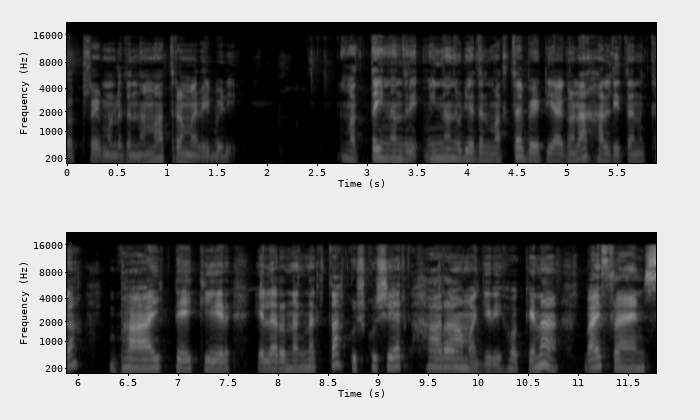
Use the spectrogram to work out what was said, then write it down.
ಸಬ್ಸ್ಕ್ರೈಬ್ ಮಾಡೋದನ್ನು ಮಾತ್ರ ಮರಿಬೇಡಿ. ಮತ್ತೆ ಇನ್ನೊಂದು ಇನ್ನೊಂದು ವಿಡಿಯೋದಲ್ಲಿ ಮತ್ತೆ ಭೇಟಿಯಾಗೋಣ. ಅಲ್ಲಿ ತನಕ ಬಾಯ್, ಟೇಕ್ ಕೇರ್. ಎಲ್ಲರೂ ನಗ್ನಗ್ತಾ, ಖುಷಿ ಖುಷಿಯಾಗಿ, ಆರಾಮಾಗಿರಿ. ಓಕೆನಾ? Bye friends.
